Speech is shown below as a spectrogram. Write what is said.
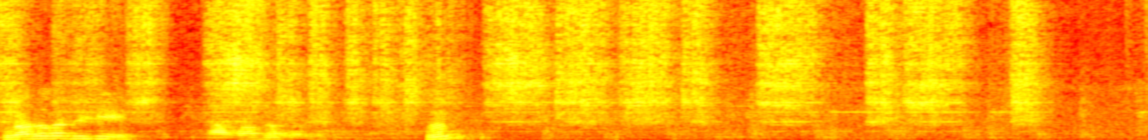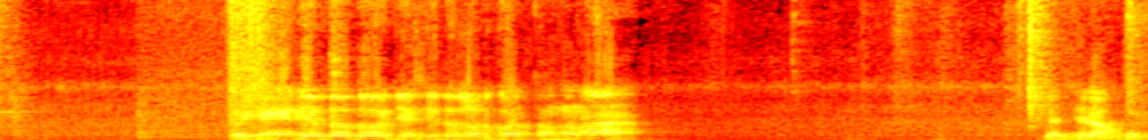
বন্ধ করে দিছি না বন্ধ করে হুম? ওইখানে যেত তো জেসি তো লোড করতে হতো না? জয়শ্রীরাম কেন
